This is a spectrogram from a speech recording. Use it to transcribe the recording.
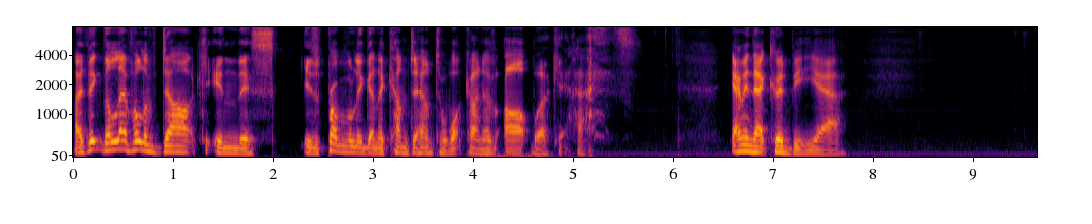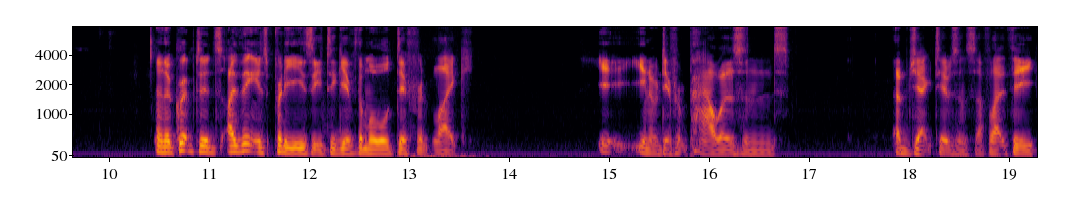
I think the level of dark in this is probably going to come down to what kind of artwork it has. I mean, that could be, yeah. And the cryptids, I think it's pretty easy to give them all different, like, you know, different powers and objectives and stuff. Like the,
